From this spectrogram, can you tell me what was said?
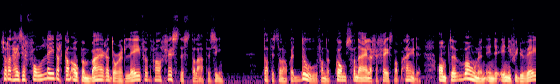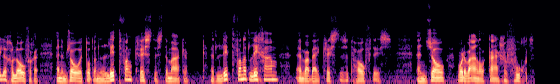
zodat Hij zich volledig kan openbaren door het leven van Christus te laten zien. Dat is dan ook het doel van de komst van de Heilige Geest op aarde, om te wonen in de individuele gelovigen en hem zo tot een lid van Christus te maken, het lid van het lichaam en waarbij Christus het hoofd is. En zo worden we aan elkaar gevoegd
